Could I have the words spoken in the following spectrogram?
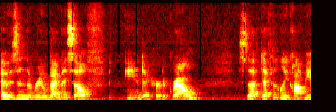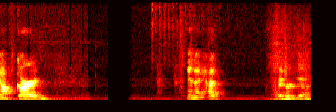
I was in the room by myself and I heard a growl. So that definitely caught me off guard. And I had I heard that.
